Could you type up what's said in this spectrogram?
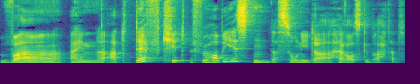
war eine Art Dev-Kit für Hobbyisten, das Sony da herausgebracht hat.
